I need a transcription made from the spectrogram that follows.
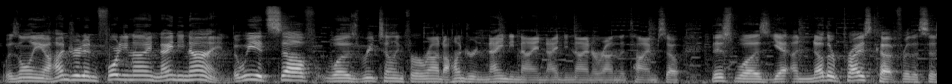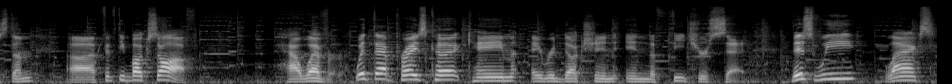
was only $149.99. The Wii itself was retailing for around $199.99 around the time, so this was yet another price cut for the system, uh, 50 bucks off. However, with that price cut came a reduction in the feature set. This Wii lacks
